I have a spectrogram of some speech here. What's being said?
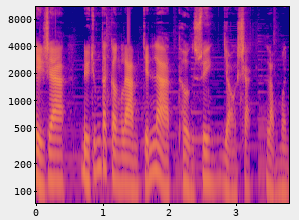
thì ra điều chúng ta cần làm chính là thường xuyên dọn sạch lòng mình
